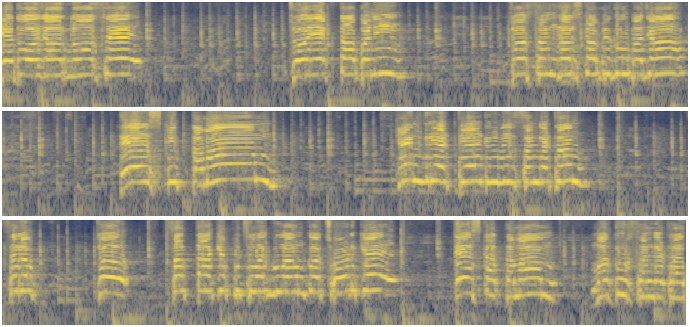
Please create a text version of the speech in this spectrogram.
ये 2009 से जो एकता बनी, जो संघर्ष का बिगुल बजा, देश की तमाम केंद्रीय ट्रेड यूनियन संगठन सिर्फ़ जो सत्ता के पिछले हुआ उनको छोड़ के देश का तमाम मजदूर संगठन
